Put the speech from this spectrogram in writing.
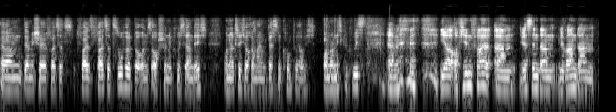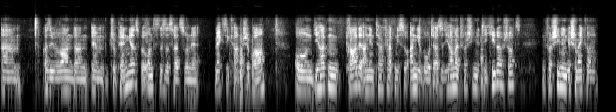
ähm, der Michel, falls jetzt, falls, falls er zuhört, bei uns auch schöne Grüße an dich und natürlich auch an meinen besten Kumpel, habe ich auch noch nicht begrüßt. Ähm, ja, auf jeden Fall. Ähm, wir sind dann, wir waren dann, ähm, also wir waren dann im Jupenias bei uns. Das ist halt so eine mexikanische Bar. Und die hatten gerade an dem Tag hatten die so Angebote. Also die haben halt verschiedene Tequila-Shots in verschiedenen Geschmäckern.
